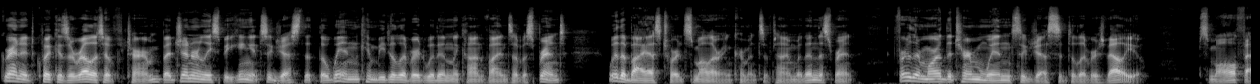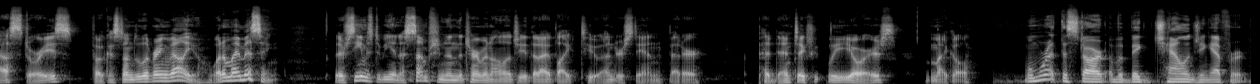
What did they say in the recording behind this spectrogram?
Granted, quick is a relative term, but generally speaking, it suggests that the win can be delivered within the confines of a sprint, with a bias towards smaller increments of time within the sprint. Furthermore, the term win suggests it delivers value. Small, fast stories focused on delivering value. What am I missing? There seems to be an assumption in the terminology that I'd like to understand better. Pedantically yours, Michael. When we're at the start of a big challenging effort,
